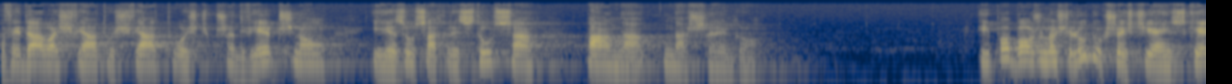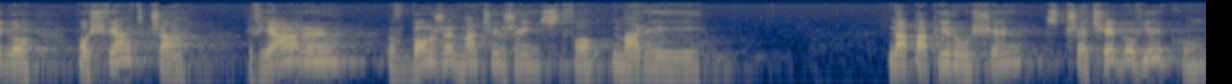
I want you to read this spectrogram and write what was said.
wydała światu światłość przedwieczną i Jezusa Chrystusa, Pana naszego. I pobożność ludu chrześcijańskiego poświadcza wiarę w Boże macierzyństwo Maryi. Na papirusie z trzeciego wieku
